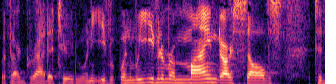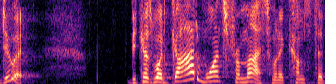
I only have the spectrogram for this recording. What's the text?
with our gratitude when, even, when we even remind ourselves to do it. Because what God wants from us when it comes to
